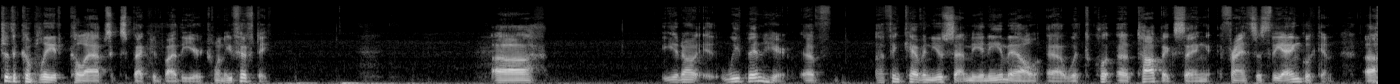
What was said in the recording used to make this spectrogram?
to the complete collapse expected by the year 2050. Uh, you know, we've been here. Uh, I think Kevin, you sent me an email uh, with cl- uh, topics saying Francis the Anglican. Uh,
